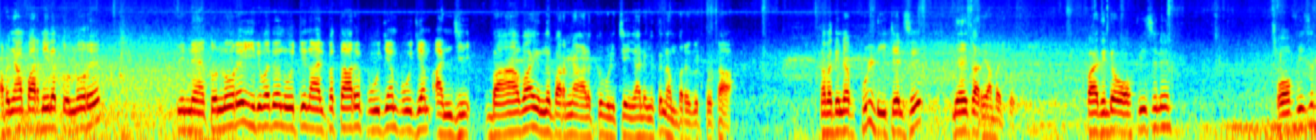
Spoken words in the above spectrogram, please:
അപ്പോൾ ഞാൻ പറഞ്ഞില്ല തൊണ്ണൂറ് പിന്നെ തൊണ്ണൂറ് ഇരുപത് നൂറ്റി നാൽപ്പത്തി ആറ് പൂജ്യം പൂജ്യം അഞ്ച്. ബാവ എന്ന് പറഞ്ഞ ആൾക്ക് വിളിച്ചു കഴിഞ്ഞാൽ നിങ്ങൾക്ക് നമ്പർ കിട്ടും കേട്ടോ അപ്പോൾ അതിന്റെ ഫുൾ ഡീറ്റെയിൽസ് നിങ്ങൾക്ക് അറിയാൻ പറ്റും. അപ്പോൾ അതിന്റെ ഓഫീസിൽ ഓഫീസിൽ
